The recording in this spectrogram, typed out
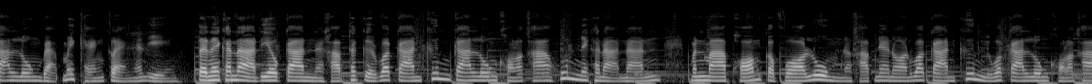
การลงแบบไม่แข็งแกร่งนั่นเอง แต่ในขณะเดียวกันนะครับถ้าเกิดว่าการขึ้นการลงของราคาหุ้นในขณะนั้น มันมาพร้อมกับวอลลุ่มนะครับแน่นอนว่าการขึ้นหรือว่าการลงของราคา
